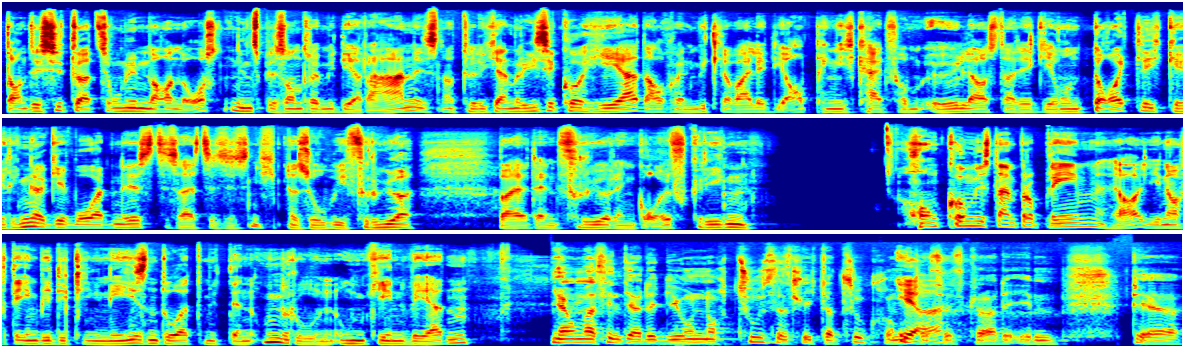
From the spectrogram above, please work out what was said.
Dann die Situation im Nahen Osten, insbesondere mit Iran, ist natürlich ein Risikoherd, auch wenn mittlerweile die Abhängigkeit vom Öl aus der Region deutlich geringer geworden ist. Das heißt, es ist nicht mehr so wie früher bei den früheren Golfkriegen. Hongkong ist ein Problem, ja, je nachdem, wie die Chinesen dort mit den Unruhen umgehen werden. Ja, und was in der Region noch zusätzlich dazukommt, ja. dass jetzt gerade eben der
